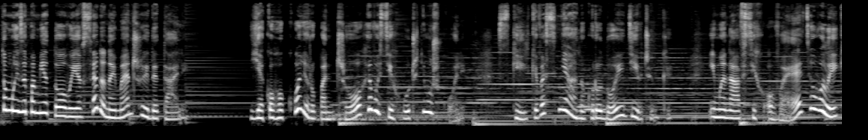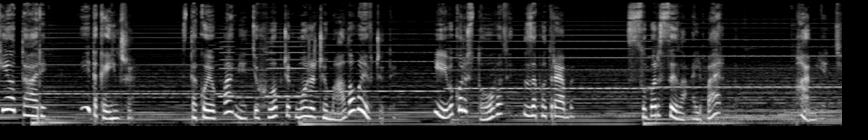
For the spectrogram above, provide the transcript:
тому й запам'ятовує все до найменшої деталі. Якого кольору панчохи в усіх учнів у школі, скільки веснянок рудої дівчинки, імена всіх овець у великій отарі і таке інше. З такою пам'яттю хлопчик може чимало вивчити і використовувати за потреби. Суперсила Альберто пам'ять.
